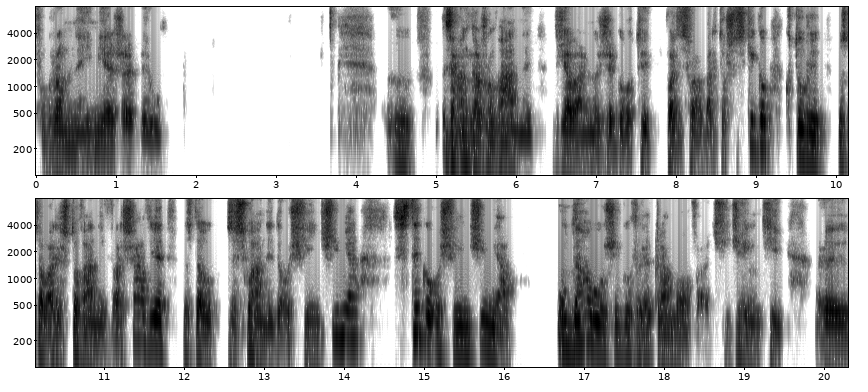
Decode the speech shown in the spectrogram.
w ogromnej mierze był e, zaangażowany w działalność Żegoty Władysława Bartoszewskiego, który został aresztowany w Warszawie, został zesłany do Oświęcimia. Z tego Oświęcimia udało się go wyreklamować dzięki e, e,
